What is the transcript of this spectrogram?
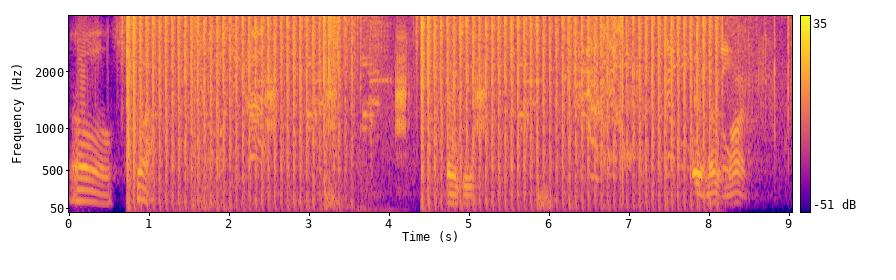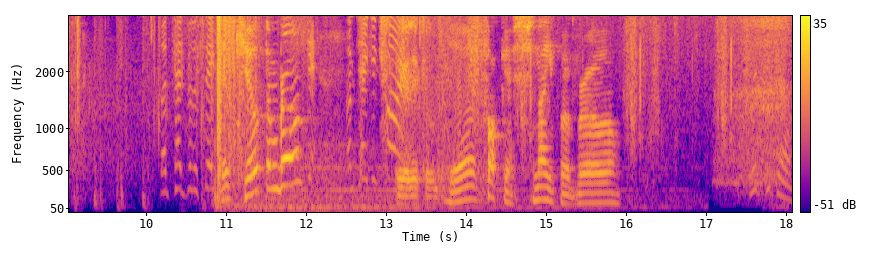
Oh, fuck. Losing ground. coming to you. Oh, another mark. Let's head for the safe They killed them, bro. Shit! I'm taking fire! Yeah, they killed him. Yeah. Fucking sniper, bro. Good to go.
